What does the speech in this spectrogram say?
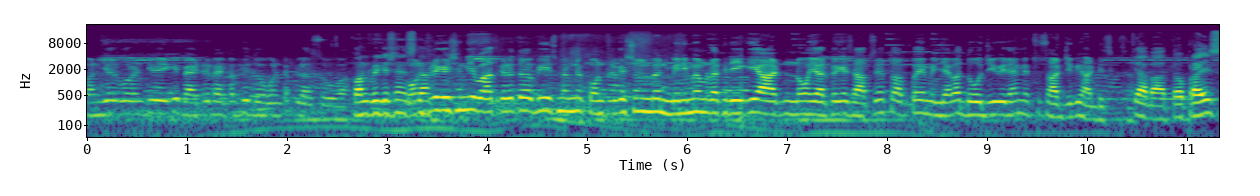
वन ईयर वारंटी होगी बैटरी बैकअप भी दो घंटे प्लस होगा। कॉन्फ़िगरेशन इसका? कॉन्फ़िगरेशन की बात करें तो अभी इसमें हमने कॉन्फ़िगरेशन मिनिमम रख दी है आठ नौ हज़ार रुपये के हिसाब से तो आपको ये मिल जाएगा दो जी बी रैम एक सौ साठ जी बी हार्ड डिस्क क्या बात है प्राइस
